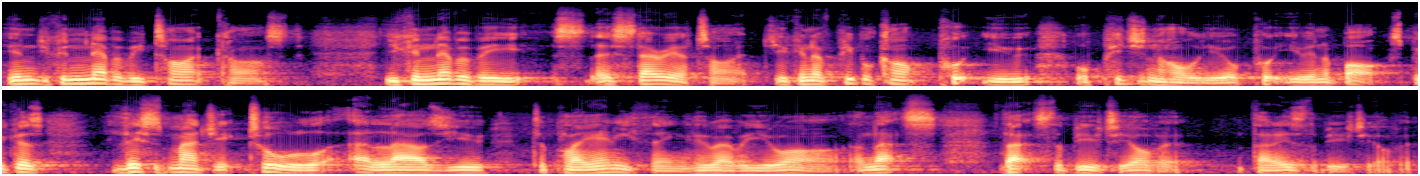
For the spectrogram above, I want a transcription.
You can never be typecast. You can never be uh, stereotyped. You can have people can't put you or pigeonhole you or put you in a box because this magic tool allows you to play anything, whoever you are, and that's that's the beauty of it. That is the beauty of it.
